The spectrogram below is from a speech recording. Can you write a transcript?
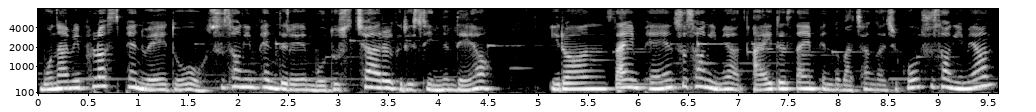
모나미 플러스 펜 외에도 수성인 펜들은 모두 수채화를 그릴 수 있는데요. 이런 사인펜 수성이면 아이들 사인펜도 마찬가지고 수성이면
